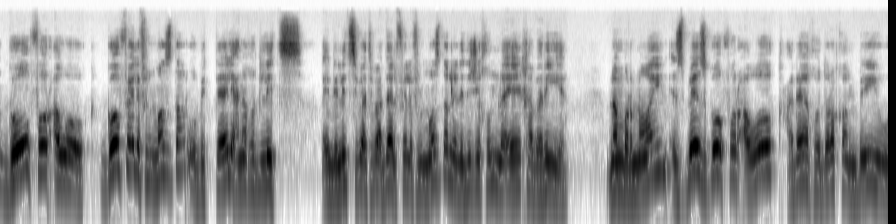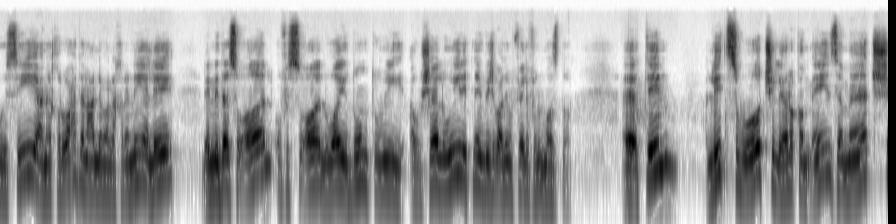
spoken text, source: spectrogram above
go for a walk go فعل في المصدر وبالتالي هناخد let's لأن let's بقى تبقى ده الفعل في المصدر لأن دي جي جمله إيه خبرية. number 9 space go for a walk هناخد رقم B و C يعني آخر واحدة نعلم على الأخرانية. ليه؟ لأن ده سؤال وفي السؤال why don't we أو shall we الاثنين بيجي بعدين فعل في المصدر. uh, 10 let's watch اللي هي رقم A the match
